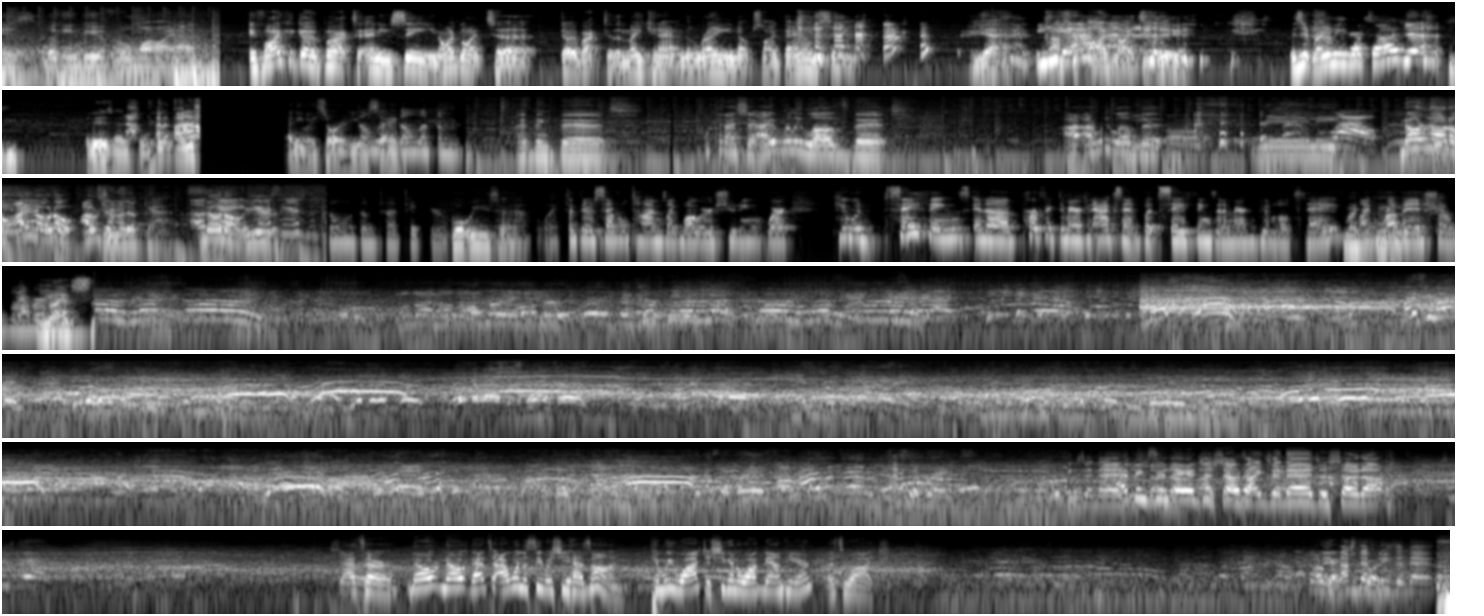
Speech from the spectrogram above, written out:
is. Looking beautiful, might I add. If I could go back to any scene, I'd like to go back to the making out in the rain upside down scene. yeah, that's what I'd like to do. Is it raining outside? Yeah. It is actually. And, and ah. anyway, sorry, you Don't were let, saying. don't let them. I think that. What can I say? I really love that. I, I really love You that. are really Wow. No, no, no, no. I know, no. I was to trying to. look at. No, no, Okay, you're- here's, here's the Don't let them try to take your. What were you saying? half away. like there were several times like while we were shooting where he would say things in a perfect American accent, but say things that American people don't say, Like like, the- rubbish or whatever. Yes. I think Zendaya just showed up. Sounds like Zendaya just showed up. That's her. No, no, that's her. I want to see what she has on. Can we watch? Is she going to walk down here? Let's watch. Okay, That's definitely Zendaya.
